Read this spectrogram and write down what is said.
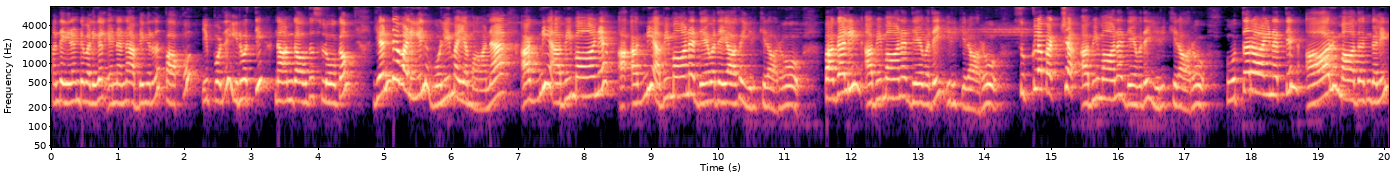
அந்த இரண்டு வழிகள் என்னென்ன அப்படிங்கிறத பார்ப்போம். இப்பொழுது இருபத்தி நான்காவது ஸ்லோகம். எந்த வழியில் ஒளிமயமான அக்னி அபிமான அ- அக்னி அபிமான தேவதையாக இருக்கிறாரோ பகலின் அபிமான தேவதை இருக்கிறாரோ சுக்லபட்ச அபிமான தேவதை இருக்கிறாரோ? உத்தராயணத்தில் ஆறு மாதங்களின்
